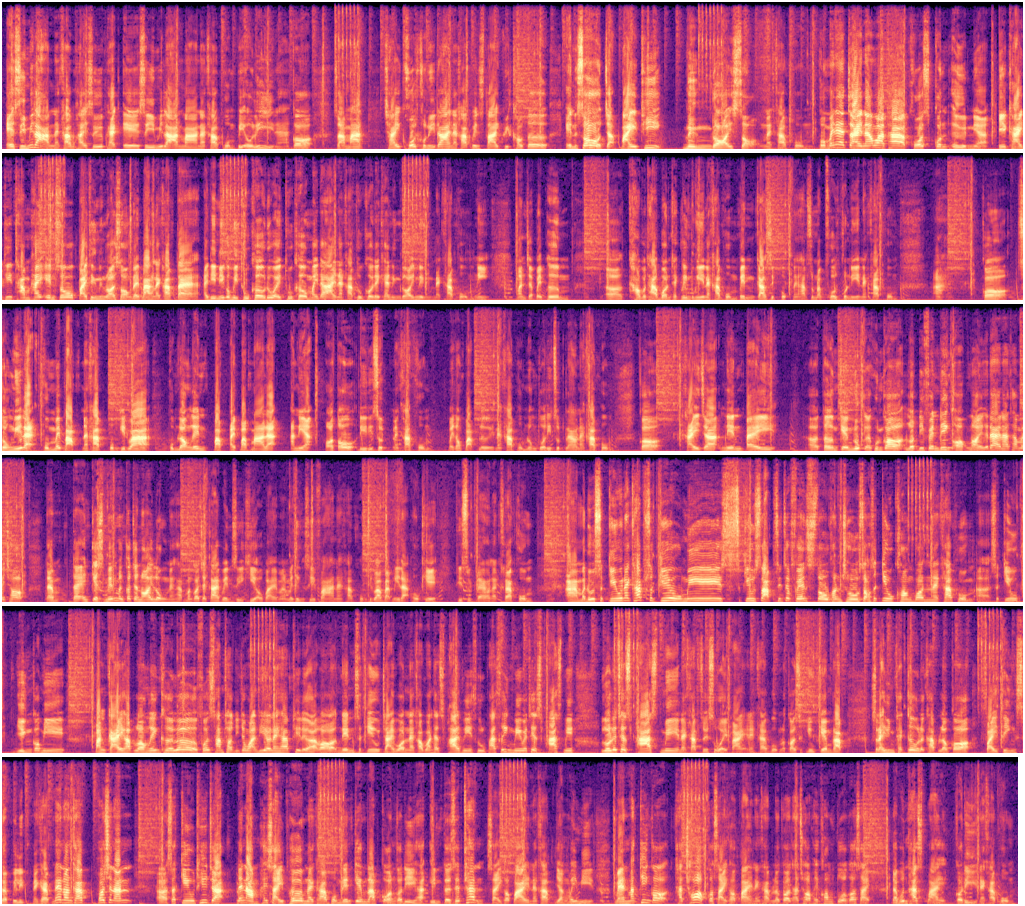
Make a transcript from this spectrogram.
AC มิลานนะครับใครซื้อแพ็ค AC มิลานมานะครับผมปิโอลี่นะก็สามารถใช้โค้ดคนนี้ได้นะครับ เป็นสไตล์ Quick Counter Enzo จะไปที่102 นะครับผม ผมไม่แน่ใจนะว่าถ้าโค้ชคนอื่นเนี่ย มีใครที่ทำให้ Enzo ไปถึง 102 ได้บ้างนะครับ แต่ไอดีนี้ก็มี t ูเคิลด้วย t ูเคิลไม่ได้นะครับ t ูเคิลได้แค่ 101 นะครับผมนี่มันจะไปเพิ่มเข้าปะทะบอลแท็กลิงตรงนี้นะครับผมเป็น 96 นะครับสำหรับโค้ชคนนี้นะครับผมอะ ก็ทรงนี้แหละผมไม่ปรับนะครับ ผมคิดว่าผมลองเล่นปรับไปปรับมาแล้ว อันเนี้ยออโต้ดีที่สุดนะครับผมไม่ต้องปรับเลยนะครับผมลงตัวที่สุดแล้วนะครับผมก็ใครจะเน้นไป เอ่อเติมเกมลุกเนี่ยคุณก็ลด defending ออกหน่อยก็ได้นะ ถ้าไม่ชอบ แต่แต่ engagement มันก็จะน้อยลงนะครับ มันก็จะกลายเป็นสีเขียวไป มันไม่ถึงสีฟ้านะครับ ผมคิดว่าแบบนี้แหละโอเค ที่สุดแล้วนะครับผมมาดูสกิลนะครับ สกิลมีสกิลสับ s i t e r f e n s Slow Control 2สกิลคลองบอลนะครับผมอ่าสกิลยิงก็มีปั่นไกลครับลองเล่นเคอร์เลอร์เฟิร์สไทม์ช็อตยิงจังหวะเดียวนะครับ ที่เหลือก็เน้นสกิลจ่ายบอลนะครับวันทัสพาสมีซูพาสซิ่งมีเวทเทสพาสมีโรเลเทสพาสมีนะครับสวยๆไปนะครับผมแล้วก็สกิลเกมรับ sliding tackle เลยครับแล้วก็ fighting spirit นะครับแน่นอนครับ เพราะฉะนั้นสกิลที่จะแนะนำให้ใส่เพิ่มนะครับ ผมเน้นเกมรับก่อนก็ดีครับ interception ใส่เข้าไปนะครับ ยังไม่มี man marking ก็ถ้าชอบก็ใส่เข้าไปนะครับ แล้วก็ถ้าชอบให้คล่องตัวก็ใส่ double touch ไปก็ดีนะครับผม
